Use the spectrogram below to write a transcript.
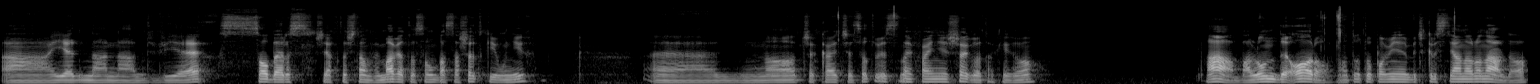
a jedna na dwie. Sobers, czy jak ktoś tam wymawia, to są basaszetki u nich. Eee, no, czekajcie, co tu jest najfajniejszego takiego? A, Ballon de Oro. No to tu powinien być Cristiano Ronaldo.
